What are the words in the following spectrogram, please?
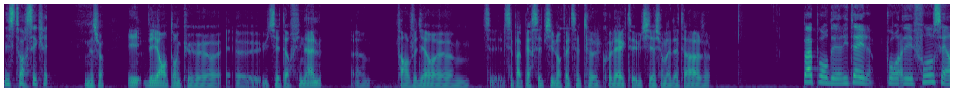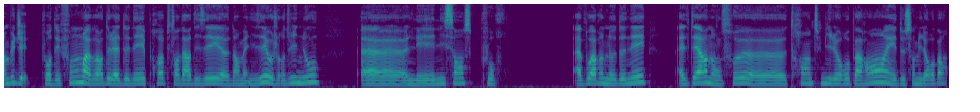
l'histoire s'écrit. Bien sûr. Et d'ailleurs, en tant qu'utilisateur final, enfin, je veux dire, c'est pas perceptible en fait cette collecte et utilisation de la data. Pas pour des retail. Pour des fonds, c'est un budget. Pour des fonds, avoir de la donnée propre, standardisée, euh, normalisée. Aujourd'hui, nous, euh, les licences pour avoir nos données alternent entre 30 euh, 000 euros par an et 200 000 euros par an.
